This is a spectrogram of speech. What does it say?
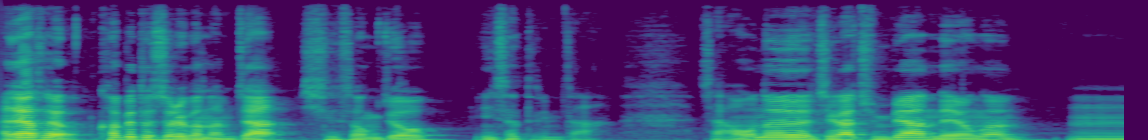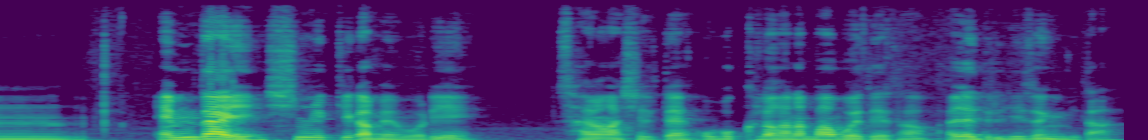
안녕하세요. 컴퓨터 조립한 남자 신성조 인사드립니다. 자 오늘 제가 준비한 내용은 음, M.2 16기가 메모리 사용하실 때 오버클럭 하는 방법에 대해서 알려드릴 예정입니다.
